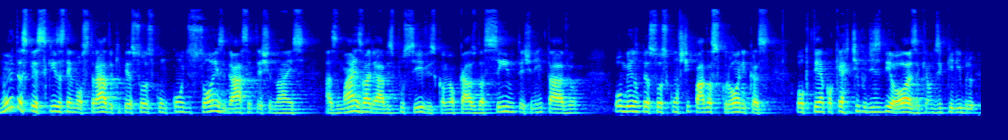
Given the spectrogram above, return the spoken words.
Muitas pesquisas têm mostrado que pessoas com condições gastrointestinais as mais variáveis possíveis, como é o caso da síndrome intestino irritável, ou mesmo pessoas constipadas crônicas, ou que tenha qualquer tipo de desbiose, que é um desequilíbrio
